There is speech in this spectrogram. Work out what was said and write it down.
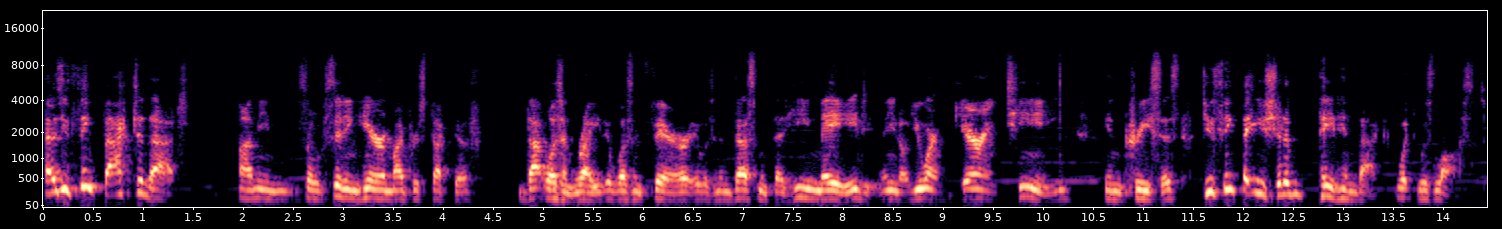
as you think back to that, I mean, so sitting here in my perspective, that wasn't right. It wasn't fair. It was an investment that he made. You know, you weren't guaranteeing increases. Do you think that you should have paid him back what was lost?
